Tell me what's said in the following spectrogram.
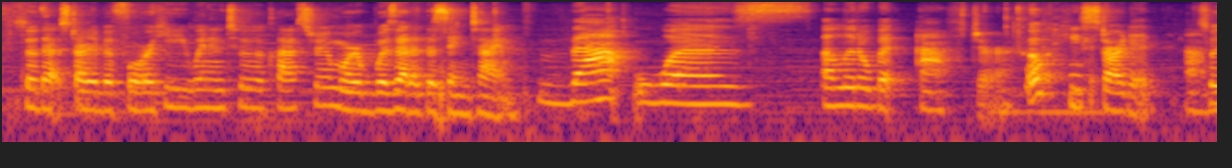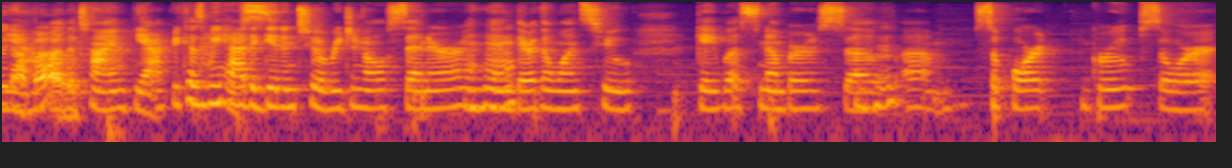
So that started before he went into a classroom, or was that at the same time? That was a little bit after Okay. he started. Um, So yeah, got by the time, yeah, because we had to get into a regional center, and Mm-hmm. then they're the ones who gave us numbers of Mm-hmm. um, support groups or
